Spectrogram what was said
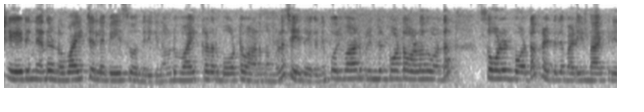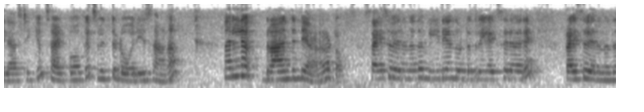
ഷെയ്ഡിന് എന്തുണ്ടോ വൈറ്റ് അല്ലേ ബേസ് വന്നിരിക്കുന്നത്. അതുകൊണ്ട് വൈറ്റ് കളർ ബോട്ടമാണ് നമ്മൾ ചെയ്തേക്കുന്നത്. ഇപ്പോൾ ഒരുപാട് പ്രിന്റഡ് ബോട്ടം ഉള്ളതുകൊണ്ട് സോളിഡ് ബോട്ടം ഫ്രണ്ടിൽ ബടിയും ബാക്കിൽ ഇലാസ്റ്റിക്കും സൈഡ് പോക്കറ്റ്സ് വിത്ത് ഡോരീസ് ആണ്. നല്ല ബ്രാൻഡിന്റെ ആണ് കേട്ടോ. സൈസ് വരുന്നത് മീഡിയം തൊട്ട് ത്രീ എക്സിൽ വരെ. പ്രൈസ് വരുന്നത്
